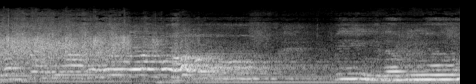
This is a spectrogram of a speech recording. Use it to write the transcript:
La pena del amor, vida mía.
